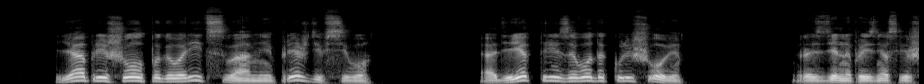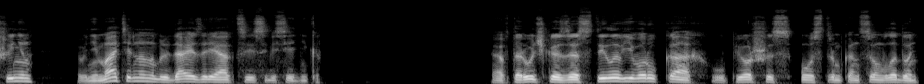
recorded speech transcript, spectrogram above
— Я пришел поговорить с вами прежде всего о директоре завода Кулешове, — раздельно произнес Вершинин, внимательно наблюдая за реакцией собеседника. Авторучка застыла в его руках, упершись острым концом в ладонь.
